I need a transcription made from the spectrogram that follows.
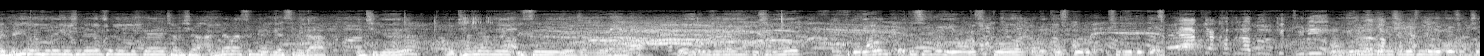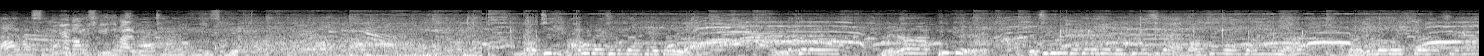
네, 대기동선에 계시는 손님들께 잠시 안내 말씀드리겠습니다. 네, 지금 네, 촬영이 있을 예정입니다. 대기동선에 계시는 네, 기다리는 메디신을 이용하고 싶은 우리 캐스트 손님들께서 약약하더라도 이렇게 둘이 대기동선에 계시는 손님들께 잠시 안내 말씀드리겠습니다. 지금 촬영이 있습니다. 멋진 마법의 친구과 함께 떠납니다. 레베라 브레라 피크 네, 지금은 간단하게 뭉치는 시간 멋진 여행 떠나려면 간단하게 몸을 풀어줘야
